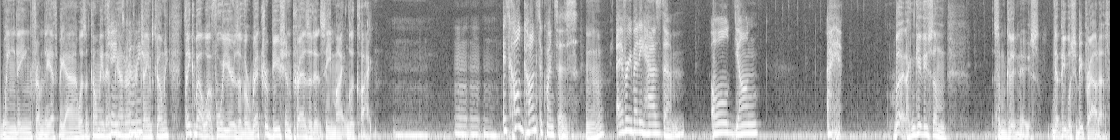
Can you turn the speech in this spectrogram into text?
wingding from the FBI. Wasn't Comey the James FBI director? Comey. James Comey. Think about what four years of a retribution presidency might look like. It's called consequences. hmm Everybody has them. Old, young. I, But I can give you some some good news that people should be proud of.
